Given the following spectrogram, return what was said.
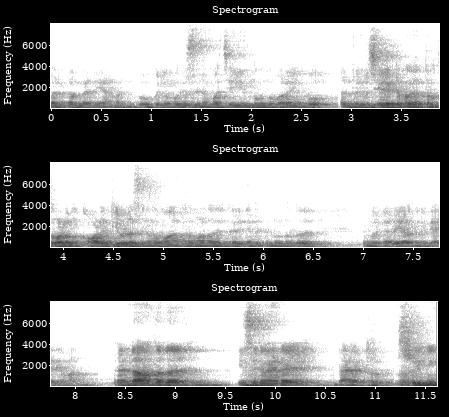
ബന്ധം തന്നെയാണ്. ഗോകുലം ഒരു സിനിമ ചെയ്യുന്നു എന്ന് പറയുമ്പോൾ അത് തീർച്ചയായിട്ടും അത് എത്രത്തോളം ക്വാളിറ്റിയുള്ള സിനിമ മാത്രമാണ് അത് തിരഞ്ഞെടുക്കുന്നത് എന്നുള്ളത് നിങ്ങൾക്ക് അറിയാവുന്ന ഒരു കാര്യമാണ്. രണ്ടാമത്തത് ഈ സിനിമയുടെ ഡയറക്ടർ ശ്രീനി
